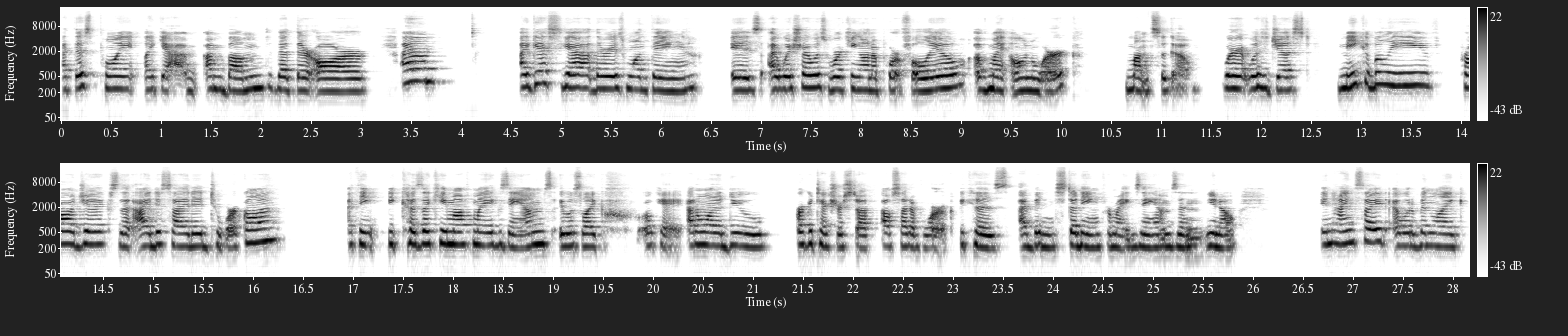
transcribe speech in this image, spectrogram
at this point, like, yeah, I'm, I'm bummed that there are. Um, I guess yeah, there is one thing. Is I wish I was working on a portfolio of my own work months ago, where it was just make believe projects that I decided to work on I think because I came off my exams, it was like, okay, I don't want to do architecture stuff outside of work because I've been studying for my exams. And, you know, in hindsight, I would have been like,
